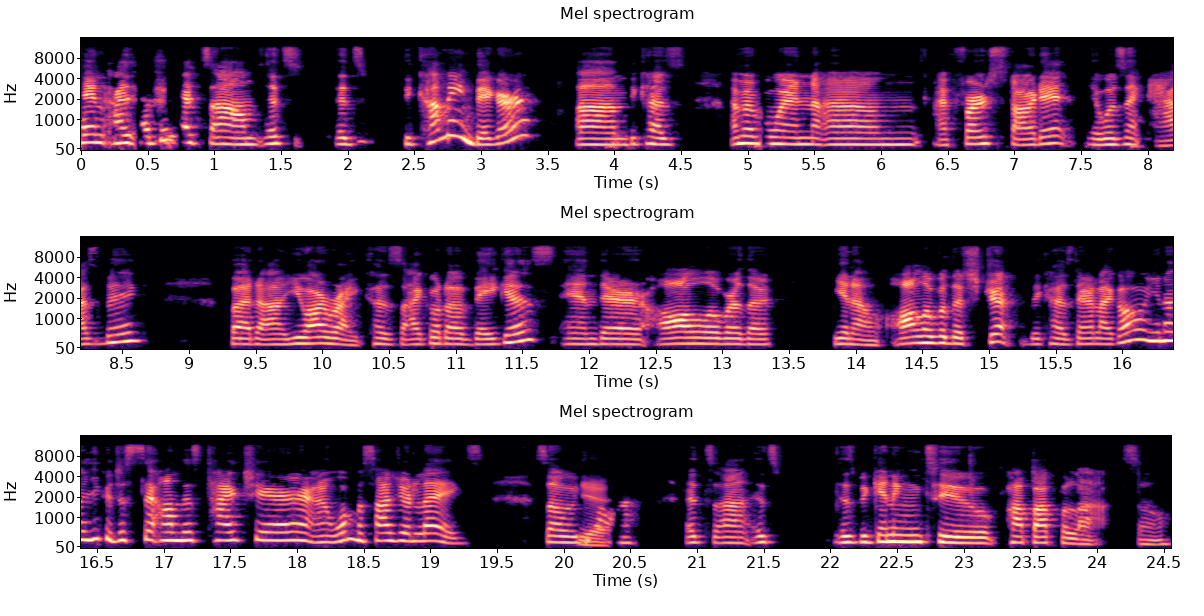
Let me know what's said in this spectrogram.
and I, I think it's um it's it's becoming bigger um because I remember when um I first started it wasn't as big but uh you are right because I go to Vegas and they're all over the you know all over the strip because they're like oh you know you could just sit on this Thai chair and we'll massage your legs so yeah yeah, it's uh it's it's beginning to pop up a lot so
